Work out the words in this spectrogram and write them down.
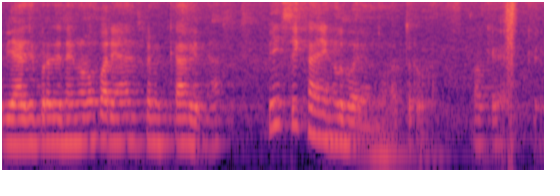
വ്യാജപ്രചനങ്ങളും പറയാൻ ശ്രമിക്കാറില്ല. ബേസിക് കാര്യങ്ങൾ പറയുന്നു അത്രേ ഉള്ളൂ. ഓക്കെ ഓക്കെ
